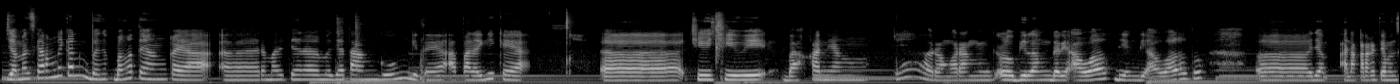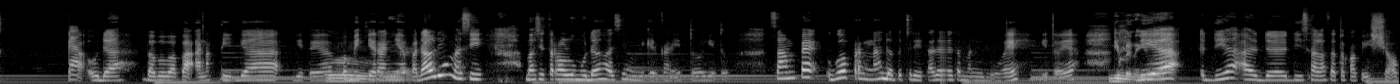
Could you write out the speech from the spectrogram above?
zaman sekarang nih kan banyak banget yang kayak eh, remaja-remaja tanggung gitu ya. Apalagi kayak eh ciwi-ciwi bahkan yang ya orang-orang lo bilang dari awal yang di awal tuh eh, jam- anak-anak zaman sekarang ya udah bapak-bapak anak tiga gitu ya Hmm, pemikirannya iya. padahal dia masih masih terlalu muda nggak sih memikirkan itu gitu sampai gue pernah dapet cerita dari teman gue gitu ya Gimana gimana? dia dia ada di salah satu coffee shop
